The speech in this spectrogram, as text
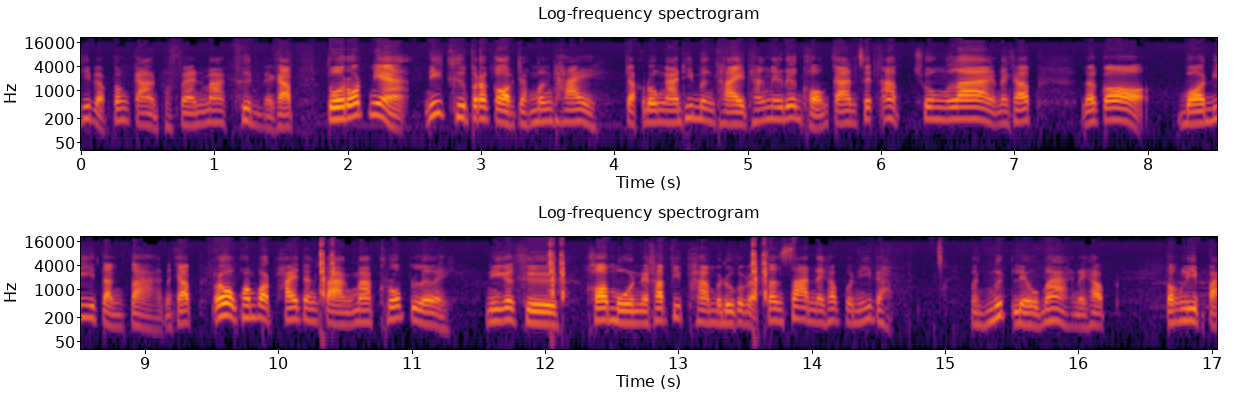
ที่แบบต้องการ performance มากขึ้นนะครับ ตัวรถเนี่ยนี่คือประกอบจากเมืองไทย จากโรงงานที่เมืองไทยทั้งในเรื่องของการเซตอัพช่วงล่างนะครับแล้วก็บอดี้ต่างๆนะครับระบบความปลอดภัยต่างๆ มาครบเลย นี่ก็คือข้อมูลนะครับที่พามาดูกันแบบสั้นๆนะครับวันนี้แบบมันมืดเร็วมากนะครับต้องรีบไป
